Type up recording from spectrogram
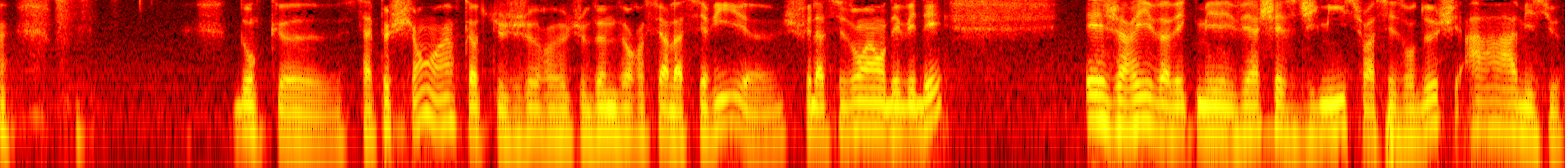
Donc c'est un peu chiant hein, quand je, je veux me refaire la série. je fais la saison 1 en DVD et j'arrive avec mes VHS Jimmy sur la saison 2. Je suis ah mes yeux.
